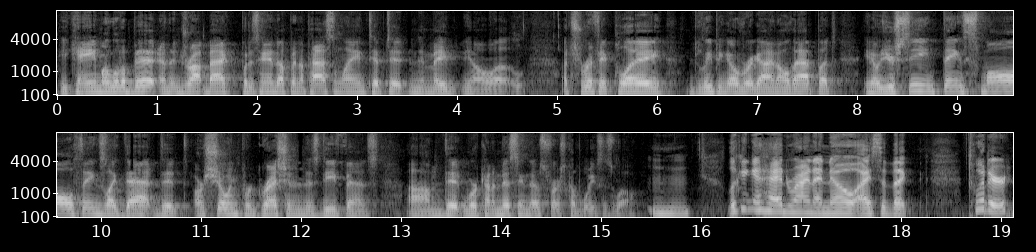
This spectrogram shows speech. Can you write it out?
he came a little bit and then dropped back, put his hand up in a passing lane, tipped it, and then made you know a, a terrific play, leaping over a guy and all that. But you know you're seeing things, small things like that, that are showing progression in this defense um, that we're kind of missing those first couple weeks as well. Mm-hmm. Looking ahead, Ryan, I know I said that Twitter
